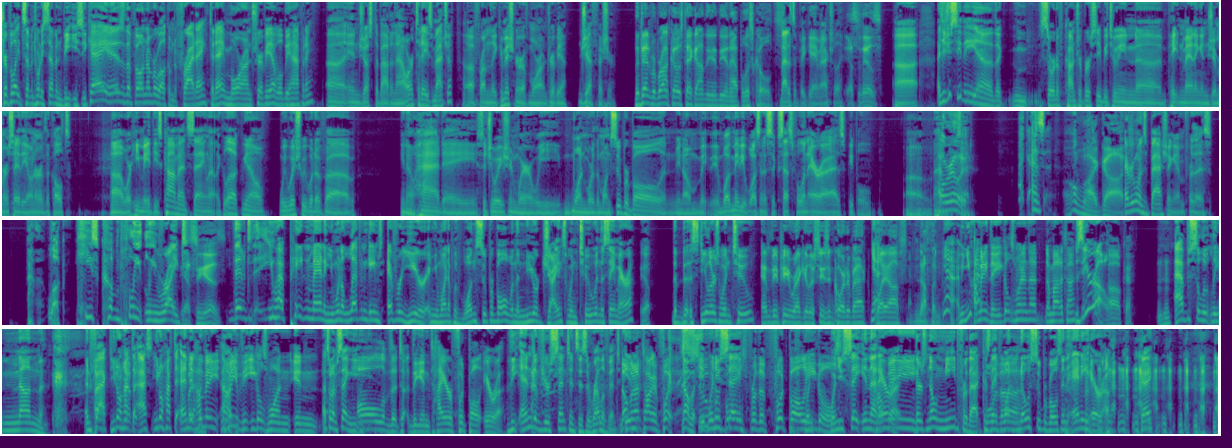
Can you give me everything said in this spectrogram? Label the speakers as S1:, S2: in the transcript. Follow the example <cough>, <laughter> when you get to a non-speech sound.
S1: Triple eight seven twenty seven BECK is the phone number. Welcome to Friday. Today, Moron Trivia will be happening uh, in just about an hour. Today's matchup uh, from the commissioner of Moron Trivia, Jeff Fisher.
S2: The Denver Broncos take on the Indianapolis Colts.
S1: That is a big game, actually.
S2: Yes, it is.
S1: Uh, did you see the uh, the mm, sort of controversy between uh, Peyton Manning and Jim Irsay, the owner of the Colts, uh, where he made these comments saying that, like, look, you know, we wish we would have, uh, know, had a situation where we won more than one Super Bowl, and you know, maybe well, maybe it wasn't as successful an era as people uh, have
S2: Oh, really?
S1: said. Like, as
S2: Oh my God.
S1: everyone's bashing him for this. Look, he's completely right.
S2: Yes, he is.
S1: You have Peyton Manning. You win 11 games every year, and you wind up with one Super Bowl when the New York Giants win two in the same era.
S2: Yep.
S1: The, the Steelers win two.
S2: MVP regular season quarterback,
S1: Yeah.
S2: playoffs, nothing.
S1: Yeah, I mean, you
S3: How
S1: have
S3: many did the Eagles win in that amount of time?
S1: zero.
S3: Oh, okay. Mm-hmm.
S1: Absolutely none. In uh, fact, you don't have
S3: Yeah,
S1: to
S3: but-
S1: ask. You don't have to end
S3: But
S1: it.
S3: how
S1: with-
S3: many?
S1: no,
S3: how many of the Eagles won in
S1: That's what I'm saying.
S3: All of the t- the entire football era?
S1: the end of your sentence is irrelevant.
S3: No,
S1: In-
S3: but I'm talking foot. <laughs>
S1: No, but
S3: Super
S1: when you say-
S3: for the football
S1: when,
S3: Eagles,
S1: when you say in that era,
S3: many-
S1: there's no need for that because they've
S3: the-
S1: won no Super Bowls in any era. <laughs> okay,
